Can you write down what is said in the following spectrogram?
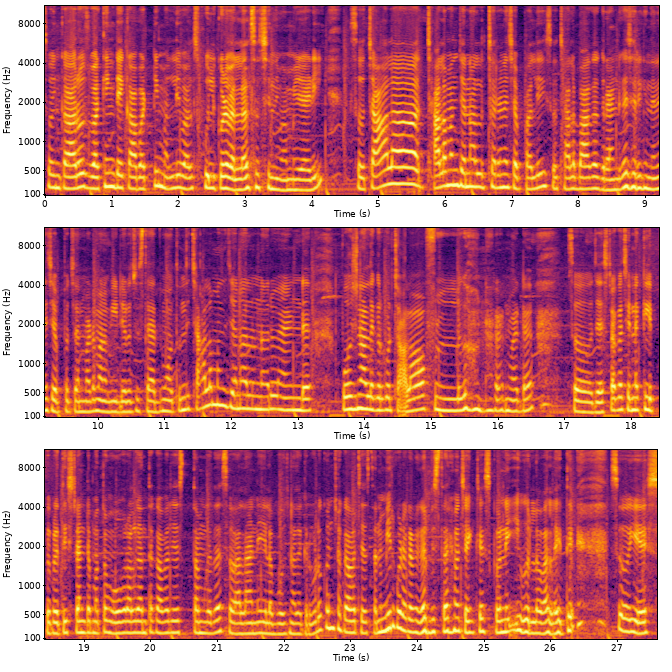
సో ఇంకా ఆ రోజు వర్కింగ్ డే కాబట్టి మళ్ళీ వాళ్ళు స్కూల్కి కూడా వెళ్ళాల్సి వచ్చింది మమ్మీ డాడీ. సో చాలా చాలామంది జనాలు వచ్చారనే చెప్పాలి. సో చాలా బాగా గ్రాండ్గా జరిగిందని చెప్పొచ్చు అనమాట మన వీడియోలో చూస్తే అర్థమవుతుంది. చాలామంది జనాలు ఉన్నారు అండ్ భోజనాల దగ్గర కూడా చాలా ఫుల్గా ఉన్నారనమాట సో జస్ట్ ఒక చిన్న క్లిప్ ప్రతిష్ట అంటే మొత్తం ఓవరాల్గా అంతా కవర్ చేస్తాం కదా సో అలానే ఇలా భోజనాల దగ్గర కూడా కొంచెం కవర్ చేస్తాను. మీరు కూడా అక్కడ కనిపిస్తారేమో చెక్ చేసుకోండి ఈ ఊర్లో వాళ్ళైతే. సో ఎస్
